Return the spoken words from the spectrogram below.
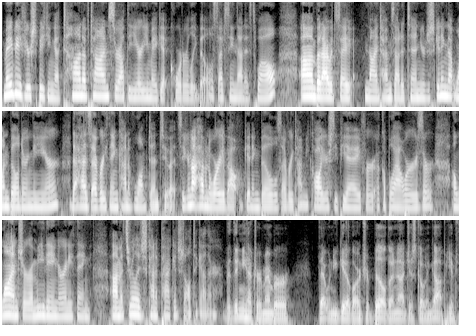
Maybe if you're speaking a ton of times throughout the year, you may get quarterly bills. I've seen that as well. Um, but I would say nine times out of 10, you're just getting that one bill during the year that has everything kind of lumped into it. So you're not having to worry about getting bills every time you call your CPA for a couple hours or a lunch or a meeting or anything. Um, it's really just kind of packaged all together. But then you have to remember that when you get a larger bill, they're not just going up. You have to,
